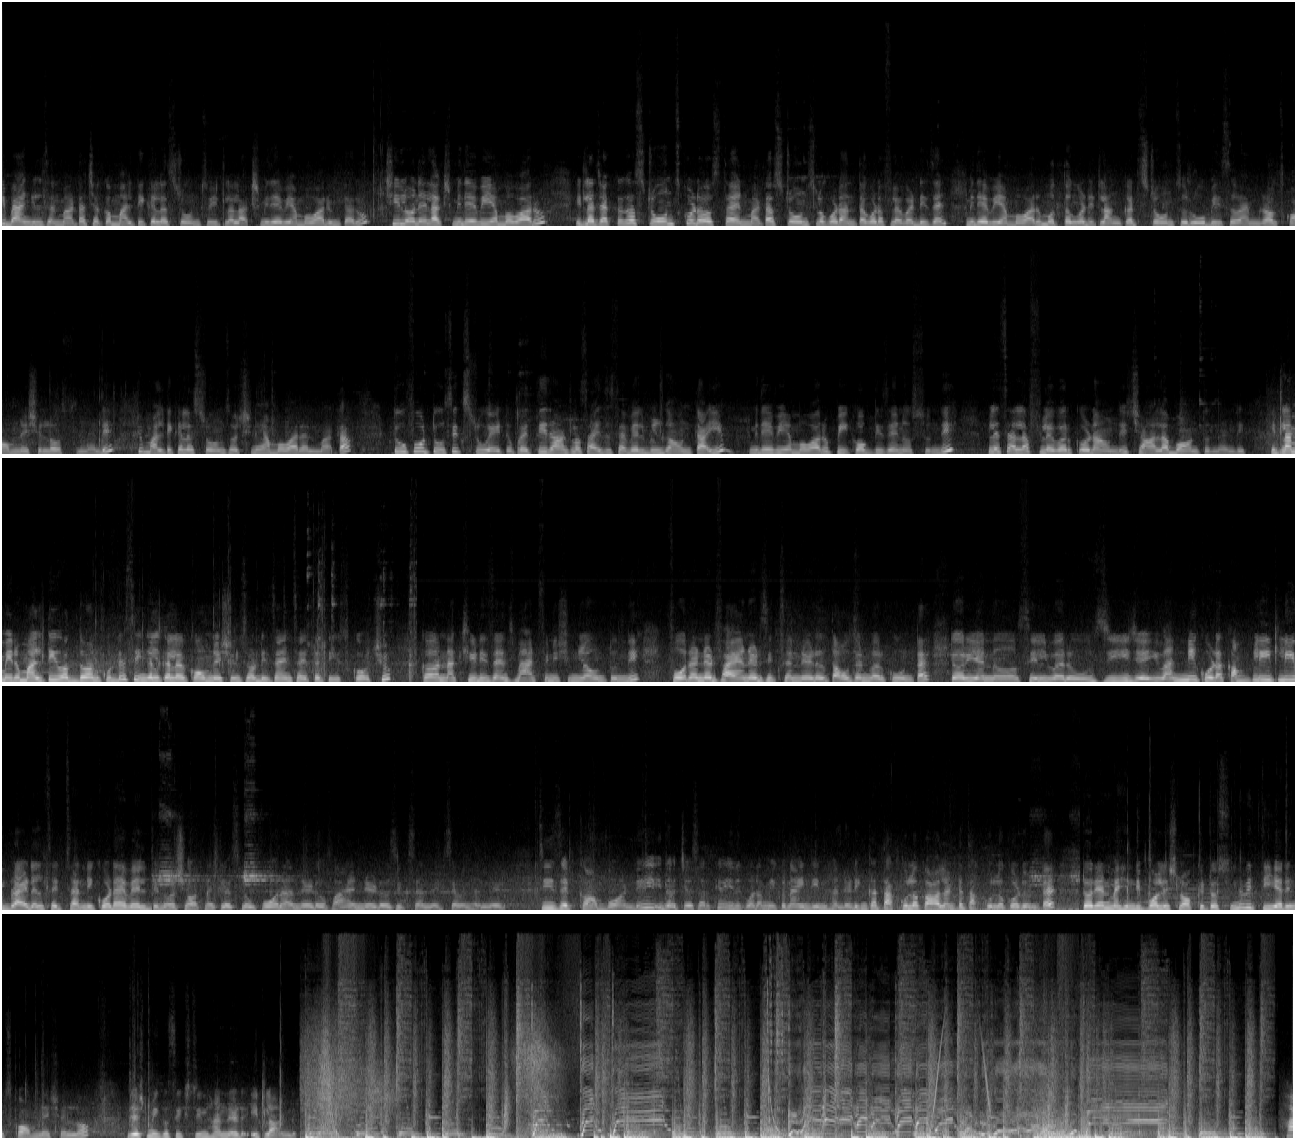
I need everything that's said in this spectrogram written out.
ఈ బ్యాంగిల్స్ అనమాట చక్కగా మల్టీ కలర్ స్టోన్స్ ఇట్లా లక్ష్మీదేవి అమ్మవారు ఉంటారు. చీలోనే లక్ష్మీదేవి అమ్మవారు. ఇట్లా చక్కగా స్టోన్స్ కూడా వస్తాయి అనమాట స్టోన్స్లో కూడా అంతా కూడా ఫ్లవర్ డిజైన్. లక్ష్మీదేవి అమ్మవారు మొత్తం కూడా ఇట్లా అంకట్ స్టోన్స్ రూబీస్ ఎమ్రాల్స్ కాంబినేషన్లో వస్తుందండి. మల్టీ కలర్ స్టోన్స్ వచ్చినాయి అమ్మవారు అనమాట two four two six two eight ప్రతి దాంట్లో సైజెస్ అవైలబుల్గా ఉంటాయి. దేవి అమ్మవారు పీకాక్ డిజైన్ వస్తుంది. ప్లస్ అలా ఫ్లేవర్ కూడా ఉంది. చాలా బాగుంటుందండి. ఇట్లా మీరు మల్టీ వద్దు అనుకుంటే సింగిల్ కలర్ కాంబినేషన్స్ డిజైన్స్ అయితే తీసుకోవచ్చు. ఇంకా నక్షి డిజైన్స్ మ్యాట్ ఫినిషింగ్లో ఉంటుంది. Four hundred five hundred six hundred thousand వరకు ఉంటాయి. విక్టోరియన్ సిల్వరు జీజే ఇవన్నీ కూడా కంప్లీట్లీ బ్రైడల్ సెట్స్ అన్నీ కూడా available silver short నెక్లెస్లు four hundred five hundred six hundred seven hundred CZ combo అండి. ఇది వచ్చేసరికి ఇది కూడా మీకు నైన్టీన్ హండ్రెడ్. ఇంకా తక్కువలో కావాలంటే తక్కువలో కూడా ఉంటాయి. విక్టోరియన్ మెహందీ పాలిష్ లాకెట్ వస్తుంది విత్ ఇయర్ రింగ్స్ కాంబినేషన్లో. జస్ట్ మీకు సిక్స్టీన్ హండ్రెడ్ ఇట్లా అండి.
